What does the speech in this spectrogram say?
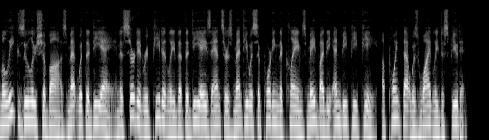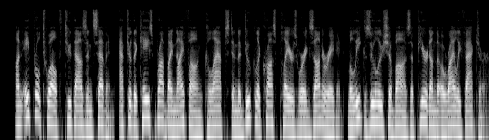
Malik Zulu Shabazz met with the DA and asserted repeatedly that the DA's answers meant he was supporting the claims made by the NBPP, a point that was widely disputed. On April 12, 2007, after the case brought by Nifong collapsed and the Duke lacrosse players were exonerated, Malik Zulu Shabazz appeared on The O'Reilly Factor.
